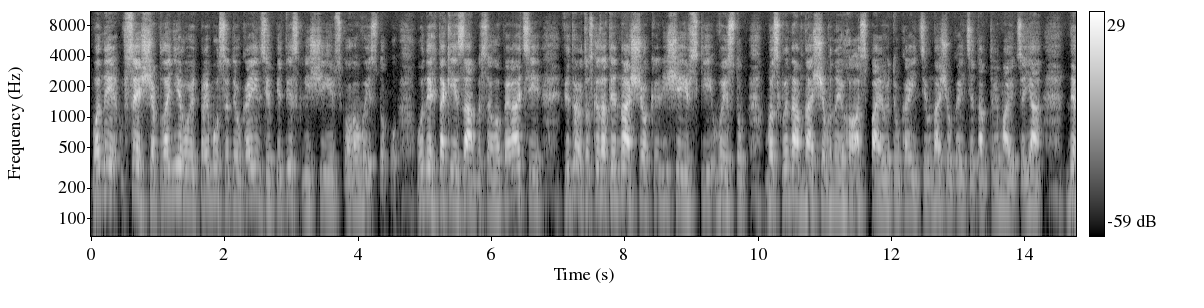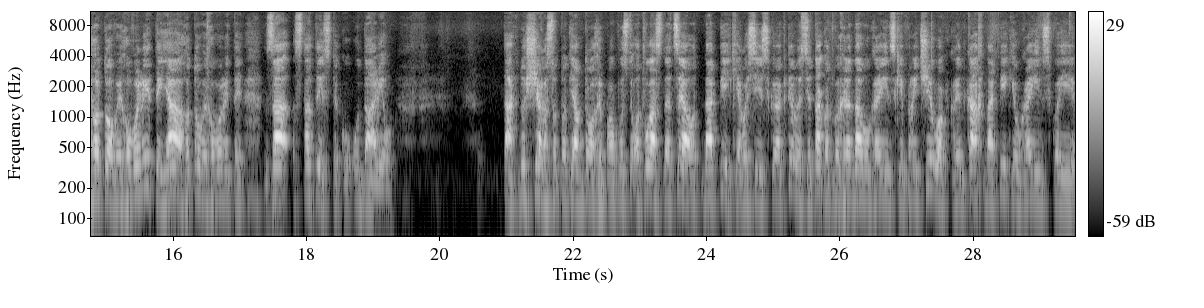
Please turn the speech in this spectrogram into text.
Вони все ще планують примусити українців піти з Кліщіївського виступу. У них такий замисел операції. Відверто сказати, нащо Кліщіївський виступ москвинам, нащо вони його оспарюють українців, нащо українці там тримаються. Я не готовий говорити. Я готовий говорити за статистику ударів. Так, ну ще раз, от, от я вам трохи пропустив. От, власне, це от на піки російської активності. Так от виглядав український причілок в кринках на піки української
